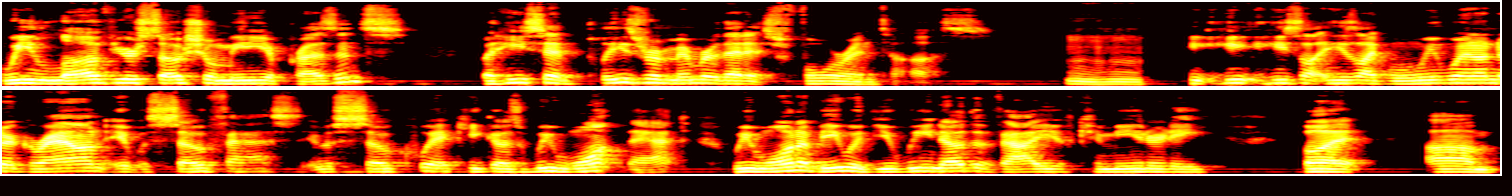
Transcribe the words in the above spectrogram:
"We love your social media presence," but he said, "Please remember that it's foreign to us." Mm-hmm. He, he, he's like he's like when we went underground, it was so fast, it was so quick. He goes, we want that. We want to be with you. We know the value of community, but um,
